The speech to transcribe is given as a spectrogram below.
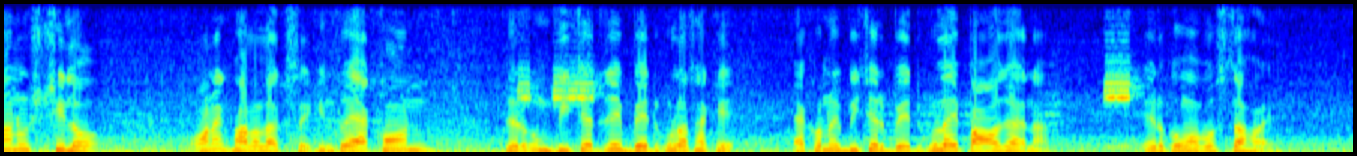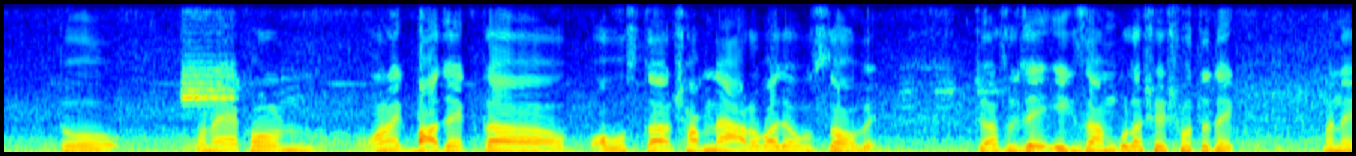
মানুষ ছিল, অনেক ভালো লাগছে। কিন্তু এখন যেরকম বিচের যে বেডগুলো থাকে, এখন ওই বিচের বেডগুলোই পাওয়া যায় না। এরকম অবস্থা হয়। তো মানে এখন অনেক বাজে একটা অবস্থা সামনে আরও বাজে অবস্থা হবে। জাস্ট যে এক্সামগুলো শেষ হতে দেখ মানে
